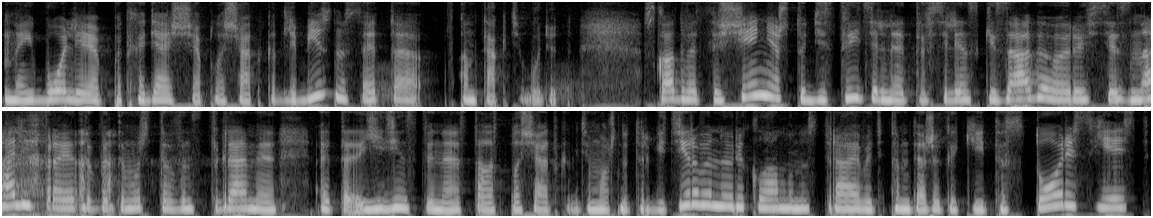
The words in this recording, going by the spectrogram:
наиболее подходящая площадка для бизнеса это ВКонтакте будет. Складывается ощущение, что действительно это вселенский заговор, и все знали про это, потому что в Инстаграме это единственная осталась площадка, где можно таргетированную рекламу настраивать. Там даже какие-то сторис есть.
